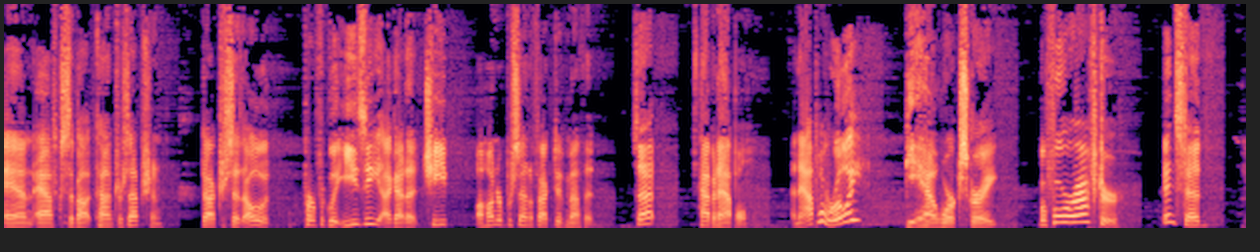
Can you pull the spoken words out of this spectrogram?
and asks about contraception. Doctor says, "Oh, perfectly easy. I got a cheap, 100% effective method. Set, have an apple. An apple, really? Yeah, works great. Before or after? Instead.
